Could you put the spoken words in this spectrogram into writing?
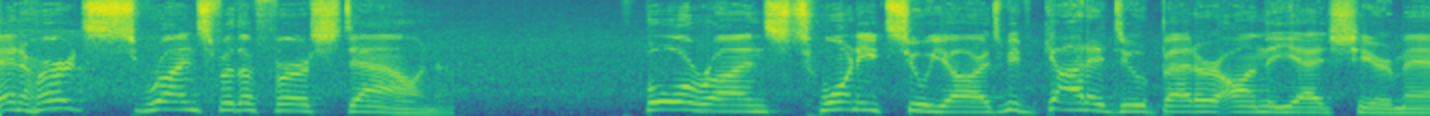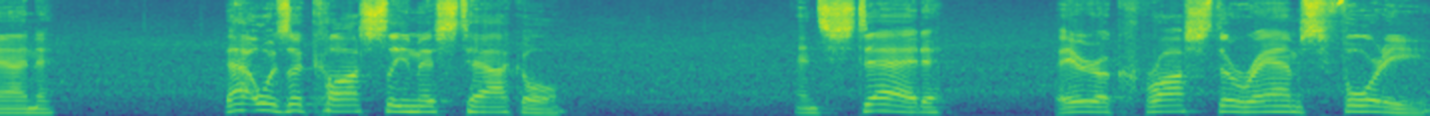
and Hurts runs for the first down. Four runs, 22 yards. We've got to do better on the edge here, man. That was a costly missed tackle. Instead, they are across the Rams 40.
